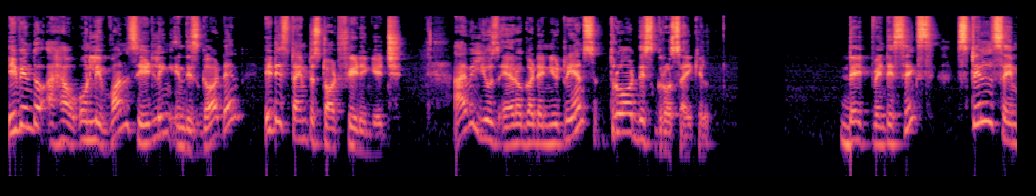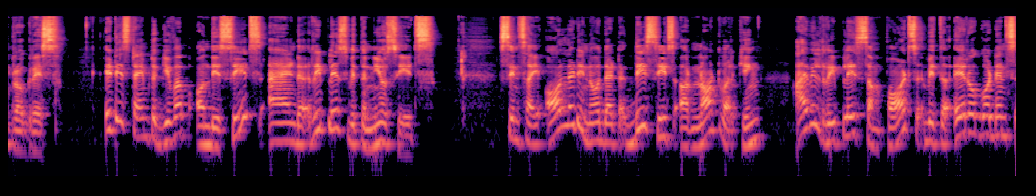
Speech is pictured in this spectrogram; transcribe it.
Even though I have only one seedling in this garden, it is time to start feeding it. I will use AeroGarden nutrients throughout this growth cycle. Day 26, Still same progress. It is time to give up on these seeds and replace with new seeds. Since I already know that these seeds are not working, I will replace some pods with AeroGarden's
